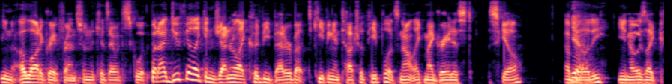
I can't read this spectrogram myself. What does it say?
you know a lot of great friends from the kids I went to school with, but I do feel like in general I could be better about keeping in touch with people. It's not like my greatest skill ability, you know, is like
